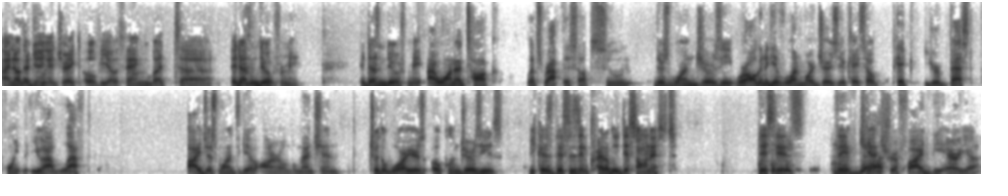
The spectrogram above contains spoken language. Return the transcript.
I know they're doing a Drake OVO thing, but uh, it doesn't do it for me. It doesn't do it for me. I want to talk. Let's wrap this up soon. There's one jersey. We're all going to give one more jersey, okay? So pick your best point that you have left. I just wanted to give honorable mention to the Warriors Oakland jerseys because this is incredibly dishonest. This is they've Yeah. gentrified the area.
